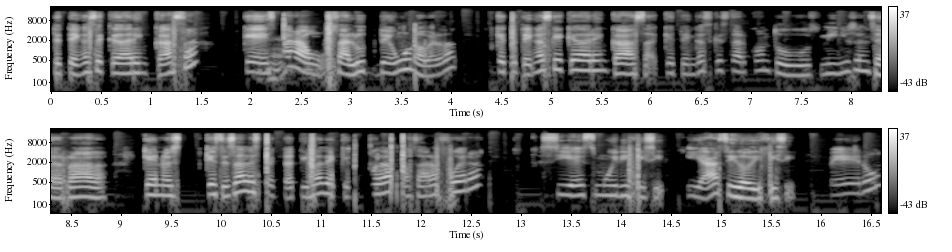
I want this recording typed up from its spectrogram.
te tengas que quedar en casa, que es para salud de uno, ¿verdad? que te tengas que quedar en casa, que tengas que estar con tus niños encerrada, que no es, que estés a la expectativa de que pueda pasar afuera, sí es muy difícil y ha sido difícil. Pero,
